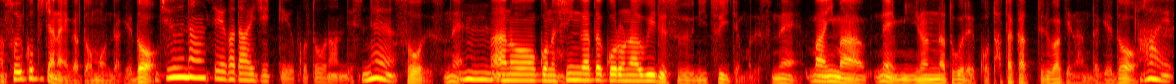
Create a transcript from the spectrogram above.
まあ、そういうことじゃないかと思うんだけど、柔軟性が大事っていうことなんですね。そうですね。うん。まああの、この新型コロナウイルスについてもですね、まあ今ね、いろんなところでこう戦ってるわけなんだけど、はい。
